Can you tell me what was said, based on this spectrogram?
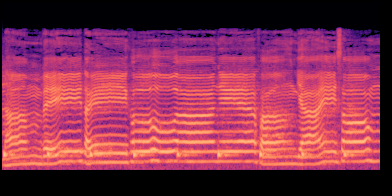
Nam vị tỳ khưu nghe phần dạy xong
